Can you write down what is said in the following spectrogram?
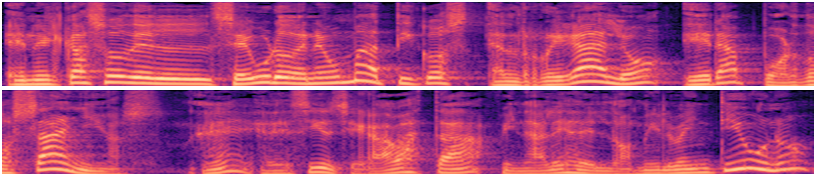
en el caso del seguro de neumáticos, el regalo era por dos años, ¿eh? es decir, llegaba hasta finales del 2021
